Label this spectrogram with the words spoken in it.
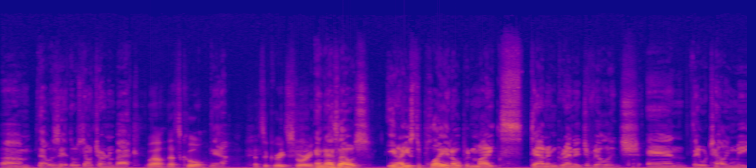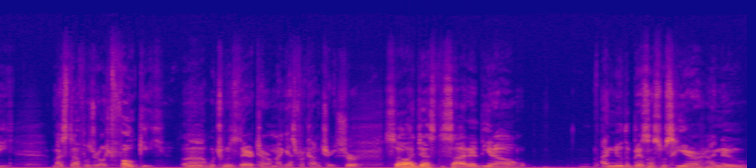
Um, that was it. There was no turning back. Wow, that's cool. Yeah. That's a great story. And as I was, you know, I used to play at open mics down in Greenwich Village, and they were telling me my stuff was really folky, uh, which was their term, I guess, for country. sure. So I just decided, you know, I knew the business was here. I knew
